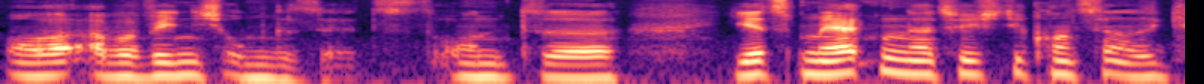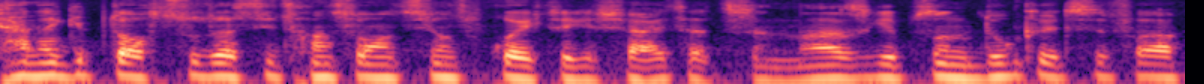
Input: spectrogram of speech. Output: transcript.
aber aber wenig umgesetzt. Und äh, jetzt merken natürlich die Konzerne, also keiner gibt auch zu, dass die Transformationsprojekte gescheitert sind. ne? Also es gibt so eine Dunkelziffer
